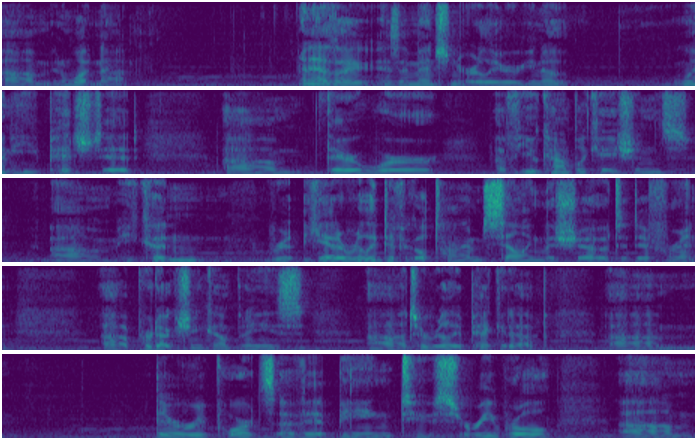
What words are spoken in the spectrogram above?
um, and whatnot. And as I as I mentioned earlier, you know, when he pitched it, um, there were a few complications. Um, he couldn't. Re- he had a really difficult time selling the show to different uh, production companies uh, to really pick it up. Um, there were reports of it being too cerebral. Um,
